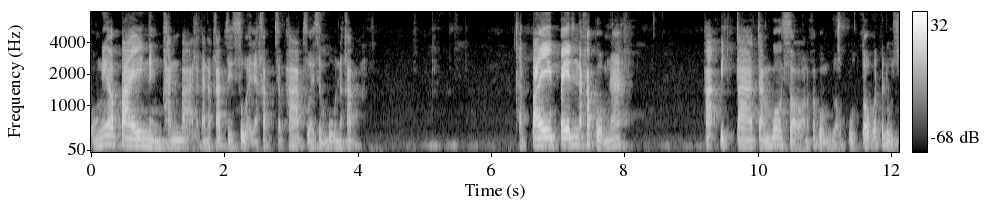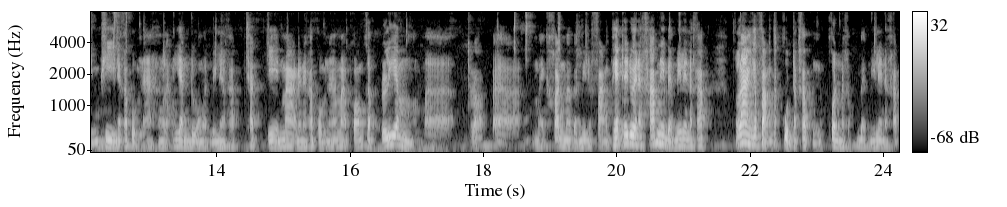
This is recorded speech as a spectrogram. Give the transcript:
องค์นี้เอาไปหนึ่งพันบาทแล้วกันนะครับ สวยๆนะครับ สภาพสวยสมบูรณ์นะครับ ถัดไปเป็นนะครับผมนะ พระปิดตาจัมโบ้สองนะครับผมหลวงปู่โตวัดประดู่ชิมพีนะครับผมนะข้างหลังยันดวงแบบนี้นะครับ ชัดเจนมากเลยนะครับ ผมนะมาพร้อมกับเลี่ยมกรอบเอ่อคอนมาแบบนี้ฝังเพชรให้ด้วยนะครับ นี่แบบนี้เลยนะครับ ล่างจะฝังตะกรุดนะครับคนนะครับ แบบนี้เลยนะครับ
